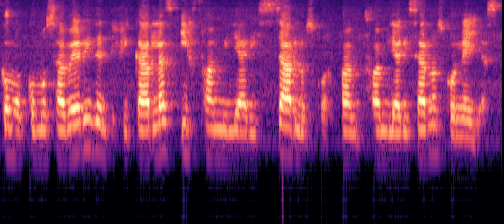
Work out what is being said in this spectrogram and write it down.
como, como saber identificarlas y familiarizarlos familiarizarnos con ellas.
